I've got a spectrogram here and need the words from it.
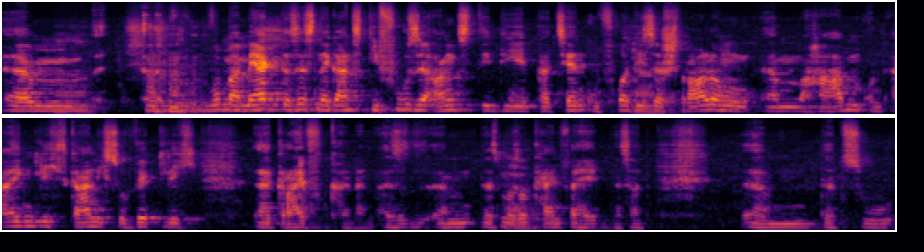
ähm, hm. wo man merkt, das ist eine ganz diffuse Angst, die die Patienten vor ja. dieser Strahlung ähm, haben und eigentlich gar nicht so wirklich äh, greifen können. Also, ähm, dass man ja. so kein Verhältnis hat ähm, dazu.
